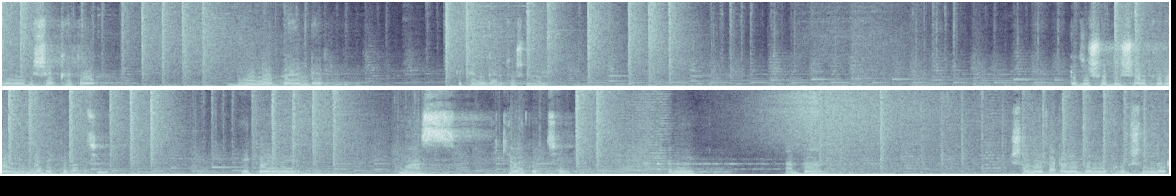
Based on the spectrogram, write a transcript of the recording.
এবং বিশ্বখ্যাত বিভিন্ন ব্র্যান্ডের এখানকার চশমা। এই যে সদৃশ্য অ্যাকুরিয়াম আমরা দেখতে পাচ্ছি, অ্যাকুরিয়ামে মাছ খেলা করছে এবং আপনার সময় কাটানোর জন্য খুব সুন্দর।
